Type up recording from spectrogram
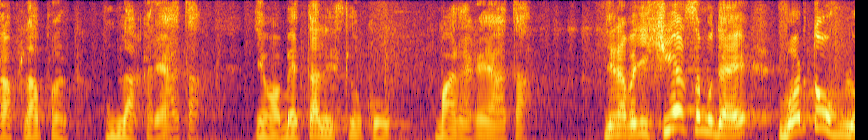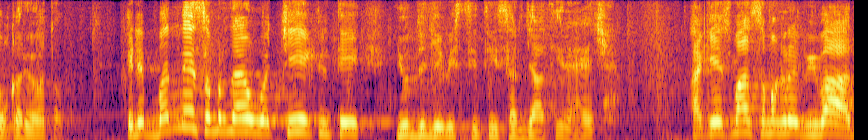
કાફલા પર હુમલા કર્યા હતા, જેમાં બેતાલીસ લોકો માર્યા ગયા હતા. જેના પછી શિયા સમુદાયે વળતો હુમલો કર્યો હતો. એટલે બંને સંપ્રદાયો વચ્ચે એક રીતે યુદ્ધ જેવી સ્થિતિ સર્જાતી રહે છે. આ કેસમાં સમગ્ર વિવાદ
